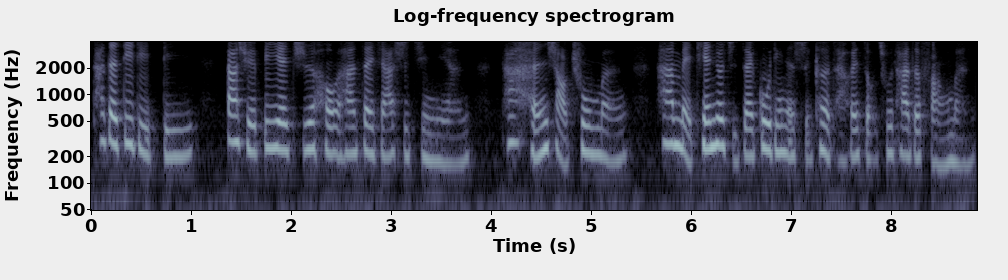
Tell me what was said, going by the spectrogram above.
他的弟弟迪大学毕业之后，他在家十几年，他很少出门，他每天就只在固定的时刻才会走出他的房门。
